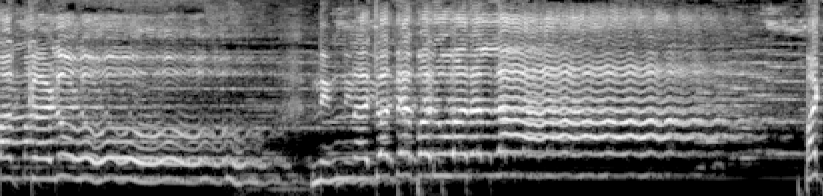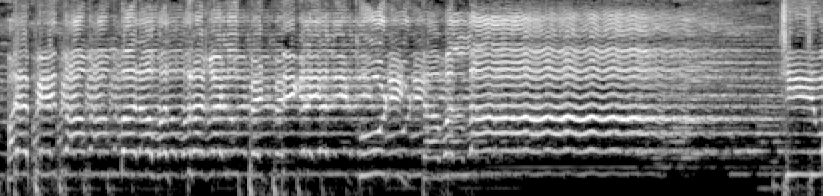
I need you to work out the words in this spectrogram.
ಮಕ್ಕಳು, ನಿನ್ನ ಜೊತೆ ಬರುವರಲ್ಲ. ಪಟ್ಟ ಪೀತಾಂಬರ ವಸ್ತ್ರಗಳು ಪೆಟ್ಟಿಗೆಯಲ್ಲಿ ಕೂಡಿಟ್ಟವಲ್ಲ. ಜೀವ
